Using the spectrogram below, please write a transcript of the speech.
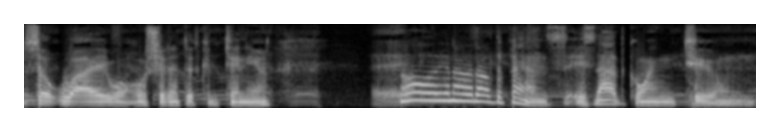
So why shouldn't it continue? Well, you know, it all depends. It's not going to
